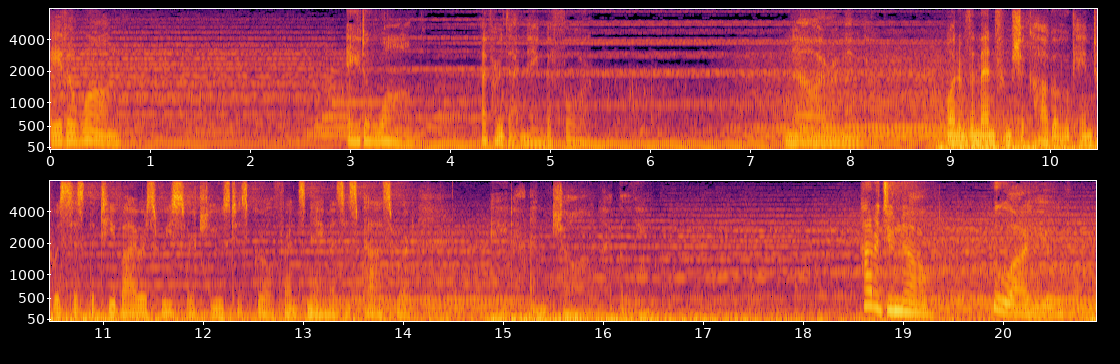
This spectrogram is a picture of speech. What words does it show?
Ada Wong. Ada Wong. I've heard that name before. Now I remember. One of the men from Chicago who came to assist the T-virus research used his girlfriend's name as his password. Ada and John, I believe. How did you know? Who are you?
